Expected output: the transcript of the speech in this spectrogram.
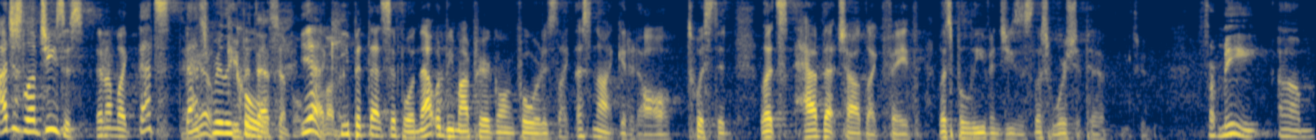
I just love Jesus. And I'm like, that's There that's go. really Keep it cool. that simple. Yeah, love keep it. that simple. And that would be my prayer going forward. It's like, let's not get it all twisted. Let's have that childlike faith. Let's believe in Jesus. Let's worship him. For me, um,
